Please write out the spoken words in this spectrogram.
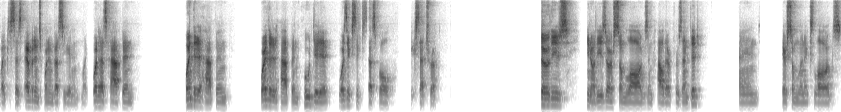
like it says evidence when investigating. Like what has happened, when did it happen, where did it happen, who did it, was it successful, etc. So these, you know, these are some logs and how they're presented. And here's some Linux logs.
